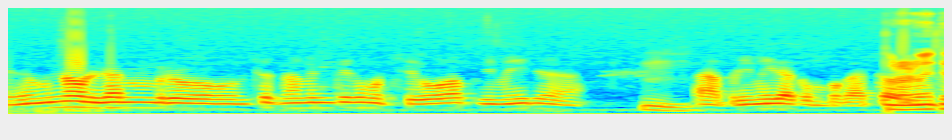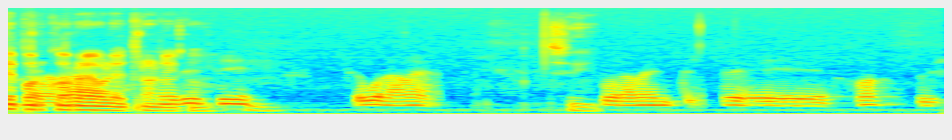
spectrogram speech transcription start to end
non, non lembro exactamente como chegou a primeira mm. a primeira convocatoria. Probablemente por ah, correo electrónico. Sí, sí, hmm. seguramente. Sí. Seguramente. Eh, bueno, pues,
